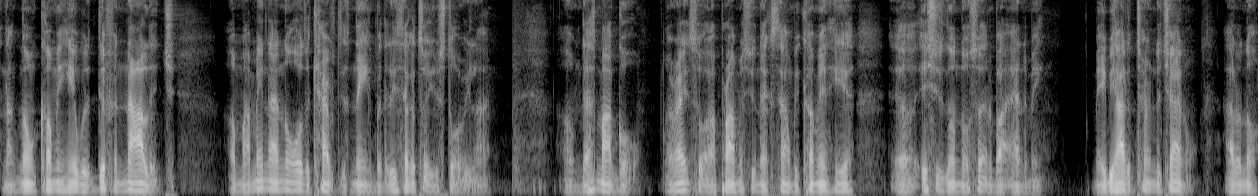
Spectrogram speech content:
and I'm gonna come in here with a different knowledge. Um, I may not know all the characters' name, but at least I can tell you a storyline. Um, that's my goal. All right, so I promise you, next time we come in here, uh, Ish's gonna know something about anime. Maybe how to turn the channel. I don't know.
